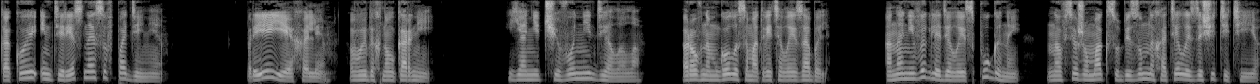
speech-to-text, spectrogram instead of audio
Какое интересное совпадение. «Приехали», — выдохнул Корней. «Я ничего не делала», — ровным голосом ответила Изабель. Она не выглядела испуганной, но все же Максу безумно хотелось защитить ее,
